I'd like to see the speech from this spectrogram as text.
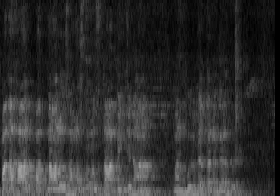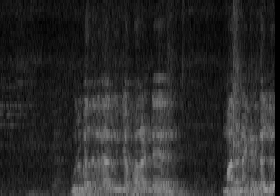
పదహారు పద్నాలుగు సంవత్సరం స్థాపించిన మన గురుపెత్తన గారు. గురుపెత్తన గారి గురించి చెప్పాలంటే మా నగరికల్లు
